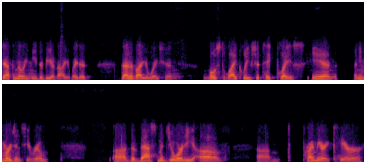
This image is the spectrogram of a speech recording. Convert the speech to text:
definitely need to be evaluated. That evaluation most likely should take place in an emergency room. Uh, the vast majority of um, primary care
